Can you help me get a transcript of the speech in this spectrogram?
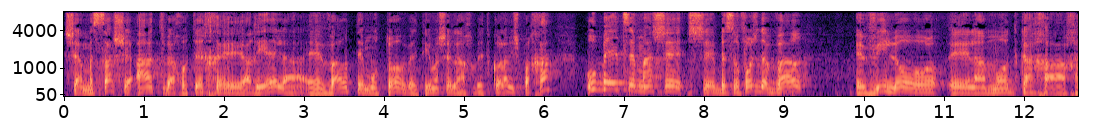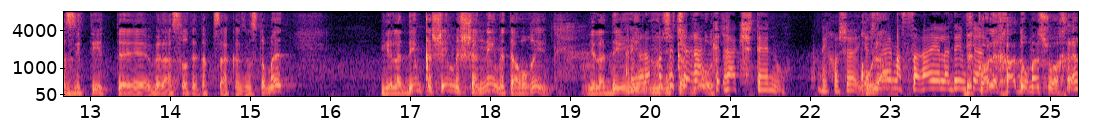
שהמסע שאת ואחותך אה, אריאלה העברתם אותו ואת אימא שלך ואת כל המשפחה, הוא בעצם מה ש, שבסופו של דבר הביא לו אה, לעמוד ככה חזיתית אה, ולעשות את הפסק הזה. זאת אומרת, ילדים קשים משנים את ההורים. ילדים עם מורכבות. אני לא חושבת שרק שתינו. אני חושבת, יש להם עשרה ילדים, וכל כן. וכל אחד הוא משהו אחר?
